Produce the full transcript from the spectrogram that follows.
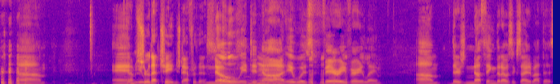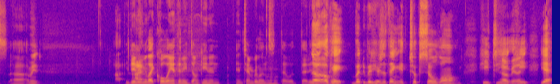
um, and And I'm it- sure that changed after this. No, it did not. It was very, very lame. Um, there's nothing that I was excited about this. Uh, I mean, You didn't I- even like Cole Anthony dunking in, in Timberlands? That would that is no, okay, but but here's the thing. It took so long. He, he, Oh, really? he yeah,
